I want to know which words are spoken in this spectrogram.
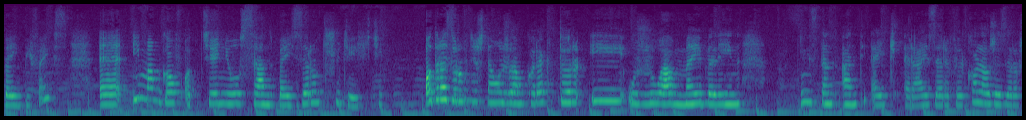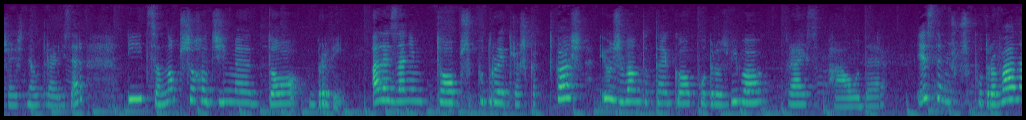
Baby Face e, i mam go w odcieniu Sand Base 030. Od razu również nałożyłam korektor i użyłam Maybelline Instant Anti-Age Eraser w kolorze 06 Neutralizer. I co, no przechodzimy do brwi. Ale zanim to przypudruję troszkę twarz i używam do tego pudru z Vivo Price Powder. Jestem już przypudrowana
